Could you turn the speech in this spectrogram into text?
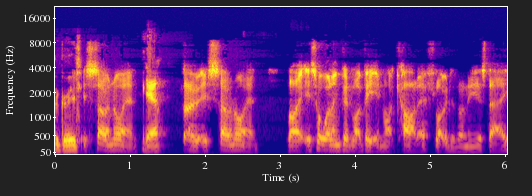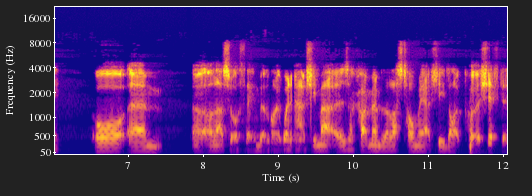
Agreed. It's so annoying. Yeah. So it's so annoying. Like it's all well and good, like beating like Cardiff, like we did on New Year's Day, or um, uh, on that sort of thing. But like when it actually matters, I can't remember the last time we actually like put a shift in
